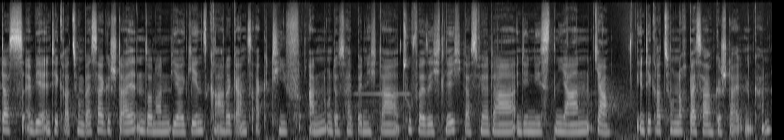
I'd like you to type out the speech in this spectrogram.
dass wir Integration besser gestalten, sondern wir gehen es gerade ganz aktiv an und deshalb bin ich da zuversichtlich, dass wir da in den nächsten Jahren ja Integration noch besser gestalten können.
